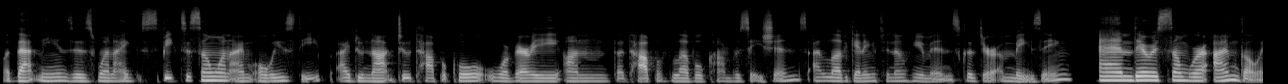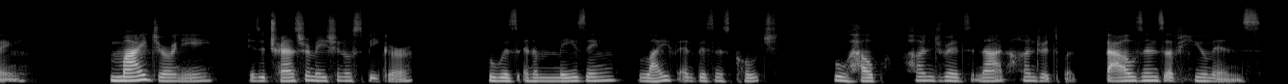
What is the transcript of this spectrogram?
What that means is when I speak to someone, I'm always deep. I do not do topical or very on the top of level conversations. I love getting to know humans because they're amazing. And there is somewhere I'm going. My journey is a transformational speaker who is an amazing life and business coach who help hundreds, not hundreds, but thousands of humans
